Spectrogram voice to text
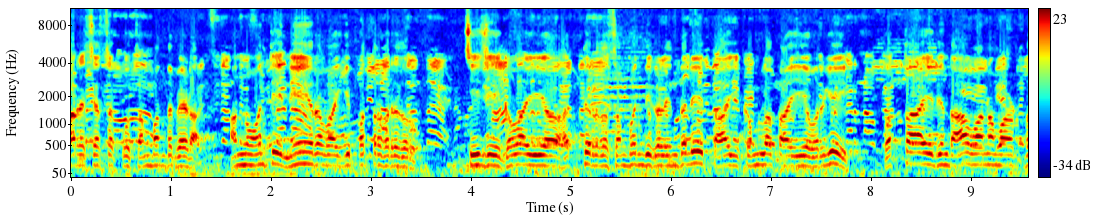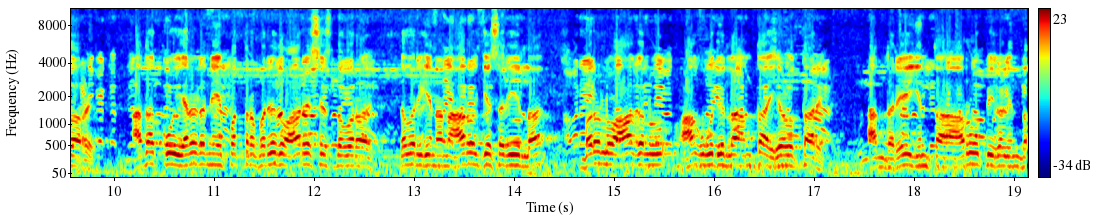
ಆರ್ ಎಸ್ ಎಸ್ಕ್ಕೂ ಸಂಬಂಧ ಬೇಡ ಅನ್ನುವಂತೆ ನೇರವಾಗಿ ಪತ್ರ ಬರೆದರು. ಸಿ ಜೆ ಗವಾಯಿಯ ಹತ್ತಿರದ ಸಂಬಂಧಿಗಳಿಂದಲೇ ತಾಯಿ ಕಮಲಾ ತಾಯಿಯವರಿಗೆ ಒತ್ತಾಯದಿಂದ ಆಹ್ವಾನ ಮಾಡುತ್ತಾರೆ. ಅದಕ್ಕೂ ಎರಡನೇ ಪತ್ರ ಬರೆದು ಆರ್ ಎಸ್ ಎಸ್ ದವರ ದವರಿಗೆ ನನ್ನ ಆರೋಗ್ಯ ಸರಿಯಿಲ್ಲ, ಬರಲು ಆಗಲು ಆಗುವುದಿಲ್ಲ ಅಂತ ಹೇಳುತ್ತಾರೆ. ಅಂದರೆ ಇಂತಹ ಆರೋಪಿಗಳಿಂದ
